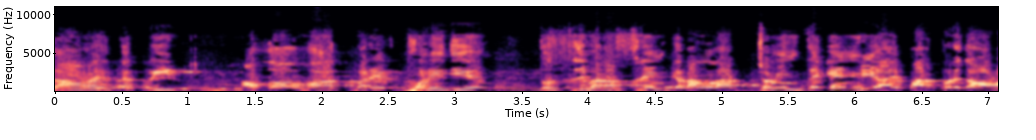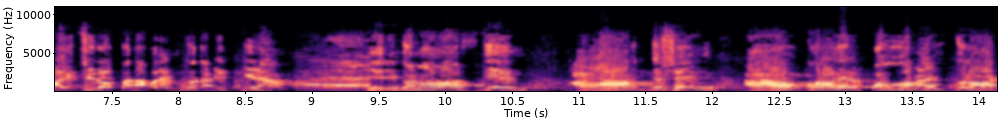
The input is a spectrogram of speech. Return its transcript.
নারায় তাকবীর, আল্লাহু আকবারের ধ্বনি দিয়ে তসলিমা নাসরিনকে বাংলার জমিন থেকে ইন্ডিয়ায় পার করে দেওয়া হয়েছিল। কথা বলেন, কথা ঠিক কিনা? এরকম আওয়াজ দিয়ে আমার দেশে আল কোরআনের পার্লামেন্ট করার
